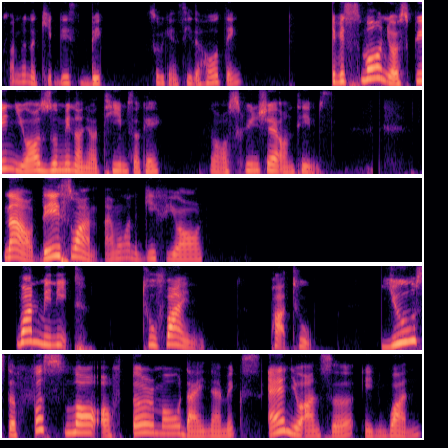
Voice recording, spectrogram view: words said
So I'm going to keep this big so we can see the whole thing. If it's small on your screen, you all zoom in on your Teams, okay? Your screen share on Teams. Now, this one, I want to give you all one minute to find part two. Use the first law of thermodynamics and your answer in one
